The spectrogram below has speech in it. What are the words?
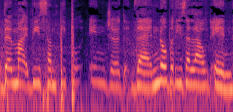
there might be some people injured there. Nobody's allowed in.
